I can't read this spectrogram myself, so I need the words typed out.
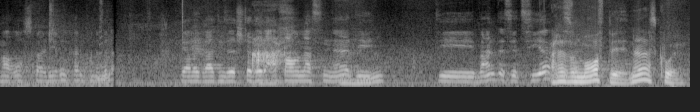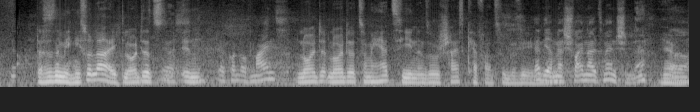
mal hochskalieren können von der Mitte. Wir haben ja gerade diese Städte da abbauen lassen. Ne? Die, die Wand ist jetzt hier. Ah, das ist so ein Morphbild, ne? Das ist cool. Das ist nämlich nicht so leicht, Leute, in. Leute, Leute zum Herziehen in so Scheißkäfer zu bewegen. Ja, wir haben mehr Schweine als Menschen. Ne? Ja.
